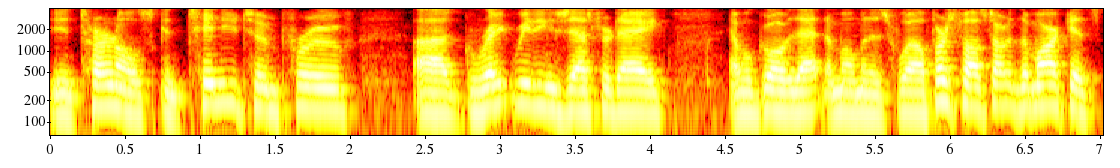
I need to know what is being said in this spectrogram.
The internals continue to improve. Uh, great readings yesterday, and we'll go over that in a moment as well. First of all, I'll start with the markets.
